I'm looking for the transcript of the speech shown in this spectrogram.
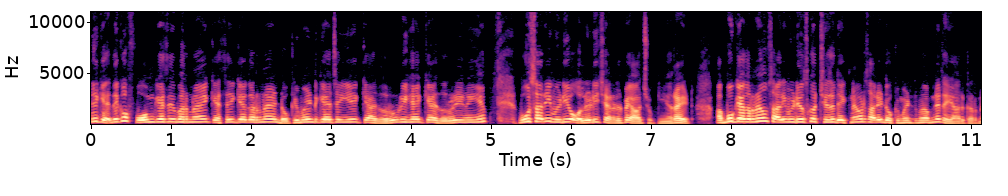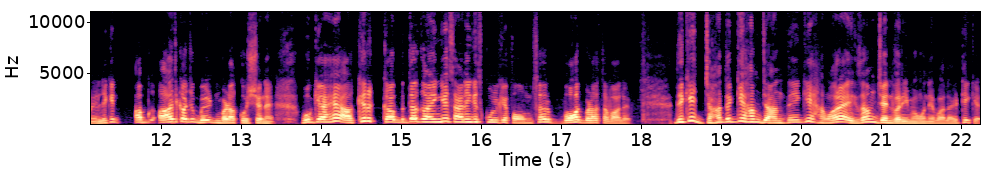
ठीक है, देखो फॉर्म कैसे भरना है, कैसे क्या करना है डॉक्यूमेंट क्या चाहिए, क्या ज़रूरी है क्या ज़रूरी नहीं है। वो सारी वीडियो ऑलरेडी चैनल पे आ चुकी हैं राइट अब वो क्या करना है वो सारी वीडियोस को अच्छे से देखना है और सारे डॉक्यूमेंट में अपने तैयार करने हैं। लेकिन अब आज का जो बड़ा क्वेश्चन है, वो क्या है, आखिर कब तक आएँगे सैनिक स्कूल के फॉर्म सर बहुत बड़ा सवाल है। देखिए, जहाँ तक कि हम जानते हैं कि हमारा एग्ज़ाम जनवरी में होने वाला है, ठीक है?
